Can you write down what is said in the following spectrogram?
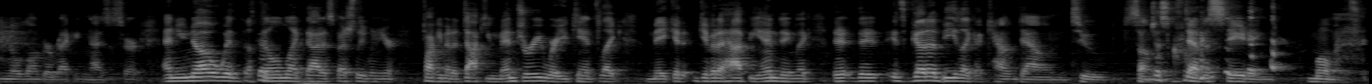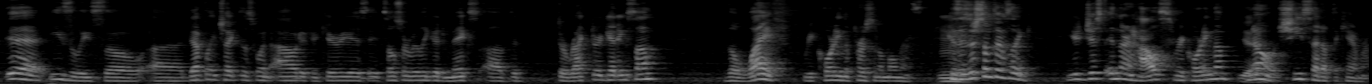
he no longer recognizes her. And you know with That's a good. film like that, especially when you're talking about a documentary where you can't like make it give it a happy ending, like there, there it's gonna be like a countdown to some Just devastating moment. Yeah, easily. So uh, definitely check this one out if you're curious. It's also a really good mix of the director getting some, the wife recording the personal moments. Because Mm. there's sometimes like you're just in their house recording them. Yeah. No, she set up the camera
